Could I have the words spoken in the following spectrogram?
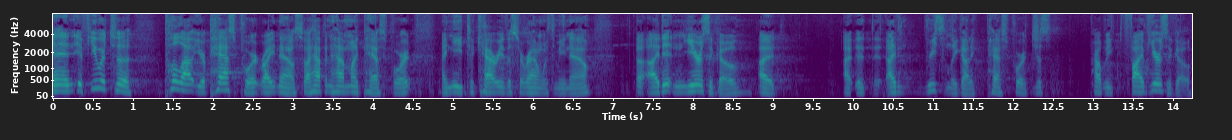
And if you were to pull out your passport right now. So I happen to have my passport. I need to carry this around with me now. Uh, I didn't years ago. I, I, I recently got a passport just probably five years ago.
